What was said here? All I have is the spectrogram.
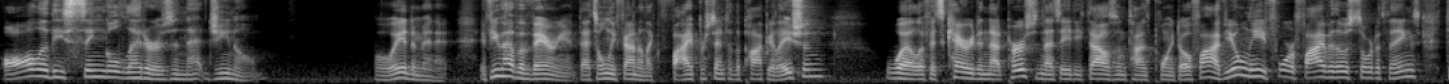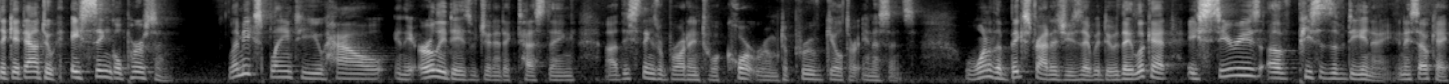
all of these single letters in that genome. Well, wait a minute. If you have a variant that's only found in like 5% of the population, well, if it's carried in that person, that's 80,000 times 0.05. You only need four or five of those sort of things to get down to a single person. Let me explain to you how, in the early days of genetic testing, uh, these things were brought into a courtroom to prove guilt or innocence. One of the big strategies they would do, is they look at a series of pieces of DNA and they say, okay,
